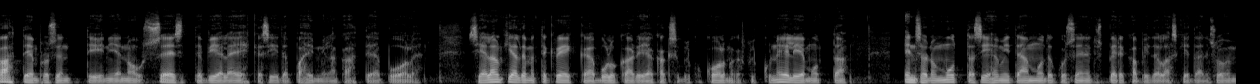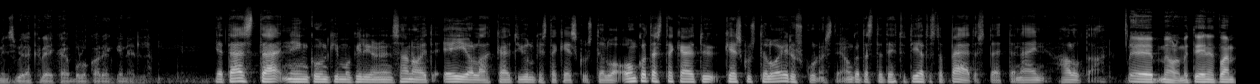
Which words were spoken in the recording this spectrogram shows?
2,2 prosenttiin ja nousee sitten vielä ehkä siitä pahimmillaan 2,5. Siellä on kieltämättä Kreikka ja Bulgaria 2,3-2,4, mutta en sano mutta siihen mitään muuta kuin sen, että jos per capita lasketaan, niin Suomi menisi vielä Kreikka ja Bulgarian edellä. Ja tästä, niin kuin Kimmo Kiljunen sanoi, että ei olla käyty julkista keskustelua. Onko tästä käyty keskustelua eduskunnasta? Onko tästä tehty tietoista päätöstä, että näin halutaan? Me olemme tehneet vain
